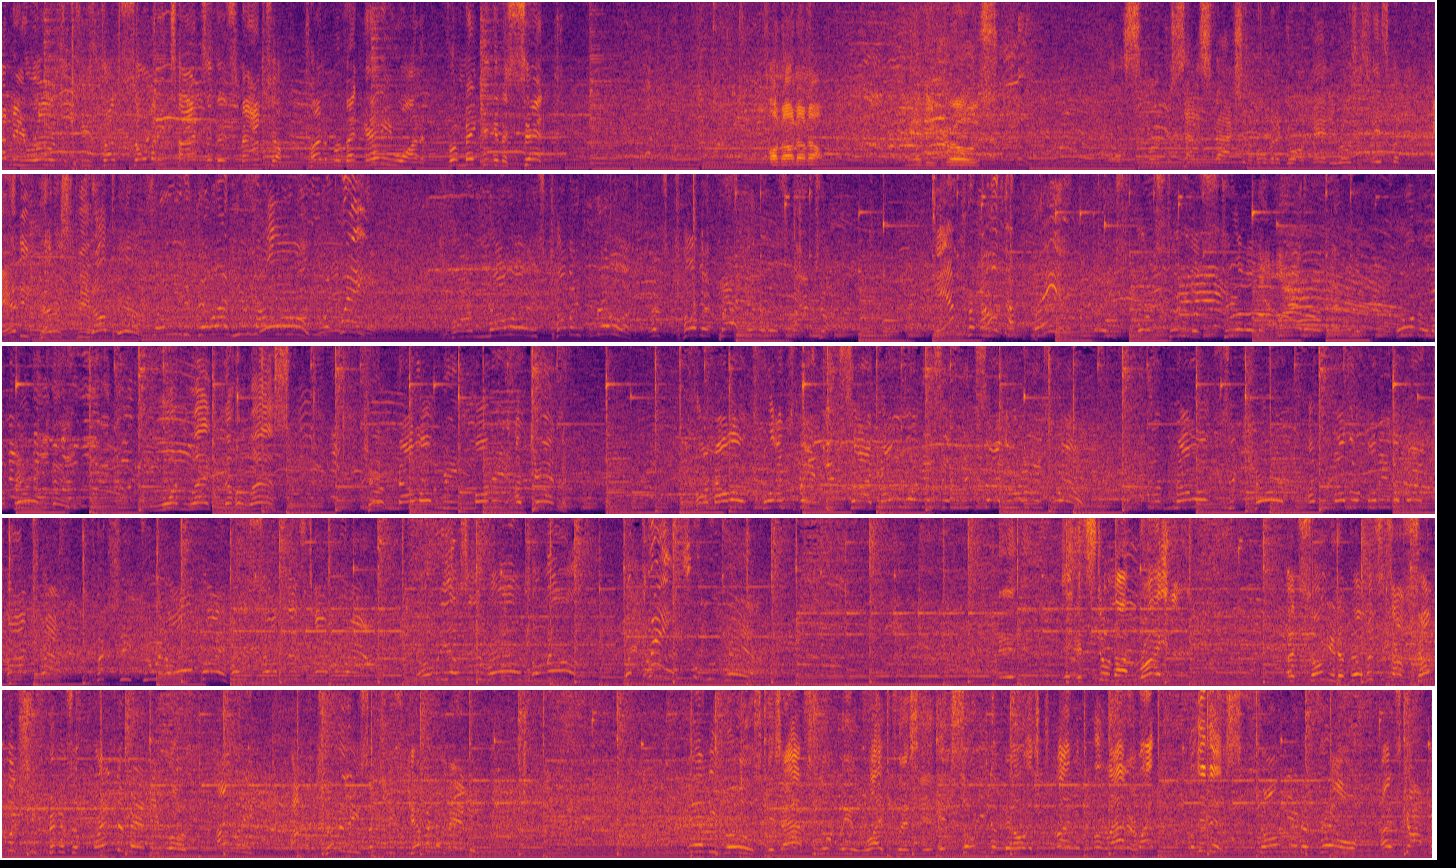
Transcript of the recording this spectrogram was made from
Mandy Rose, as she's done so many times in this matchup, trying to prevent anyone from making an ascent. Oh, no, no, no. Mandy Rose. A smirk of satisfaction a moment ago on Mandy Rose's face, but Mandy better speed up here. Don't need to go out here. Help. Oh. Wait. Carmella is coming. Mella is coming back into this matchup. It's still not right. And Sonya Deville, this is how selfless she's been as a friend to Mandy Rose. How many opportunities that she's given to Mandy? Mandy Rose is absolutely lifeless, and Sonya Deville is climbing the ladder. Look at this. Sonya Deville has got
